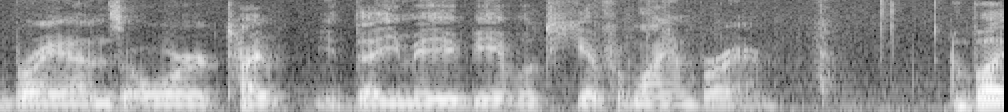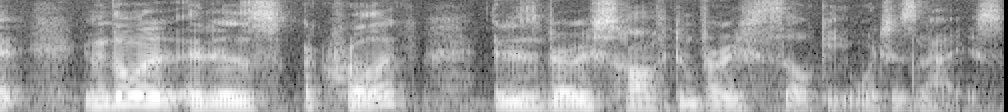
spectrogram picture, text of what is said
brands or type that you may be able to get from Lion Brand. But even though it is acrylic, it is very soft and very silky, which is nice.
